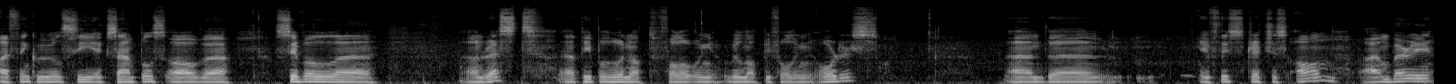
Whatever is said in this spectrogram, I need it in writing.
I think we will see examples of uh, civil uh, unrest. Uh, people who are not following will not be following orders, and uh, if this stretches on, I'm very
